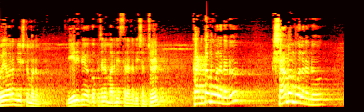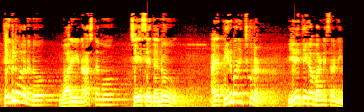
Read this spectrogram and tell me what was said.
పోయేవరం చూసినాం మనం. ఏ రీతిగా గొప్ప జనం మరణిస్తారన్న విషయం. చూడండి. ఖడ్గము వలనను క్షామము వలనను తెగులు వలనను వారిని నాశనము చేసేదను. ఆయన తీర్మానించుకున్నాడు. ఏ రీతిగా మరణిస్తారని?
